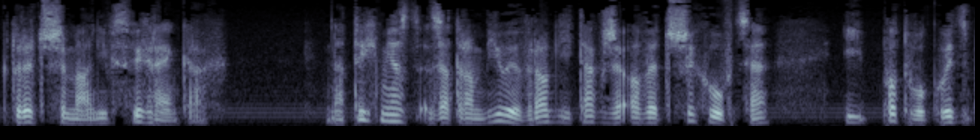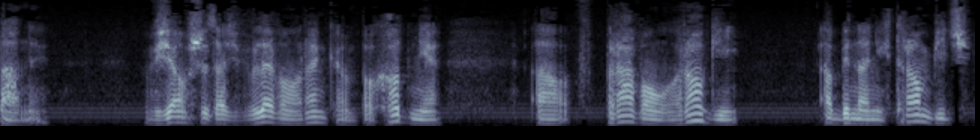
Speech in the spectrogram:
które trzymali w swych rękach. Natychmiast zatrąbiły wrogi także owe trzy chówce i potłukły dzbany. Wziąwszy zaś w lewą rękę pochodnie, a w prawą rogi, aby na nich trąbić,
